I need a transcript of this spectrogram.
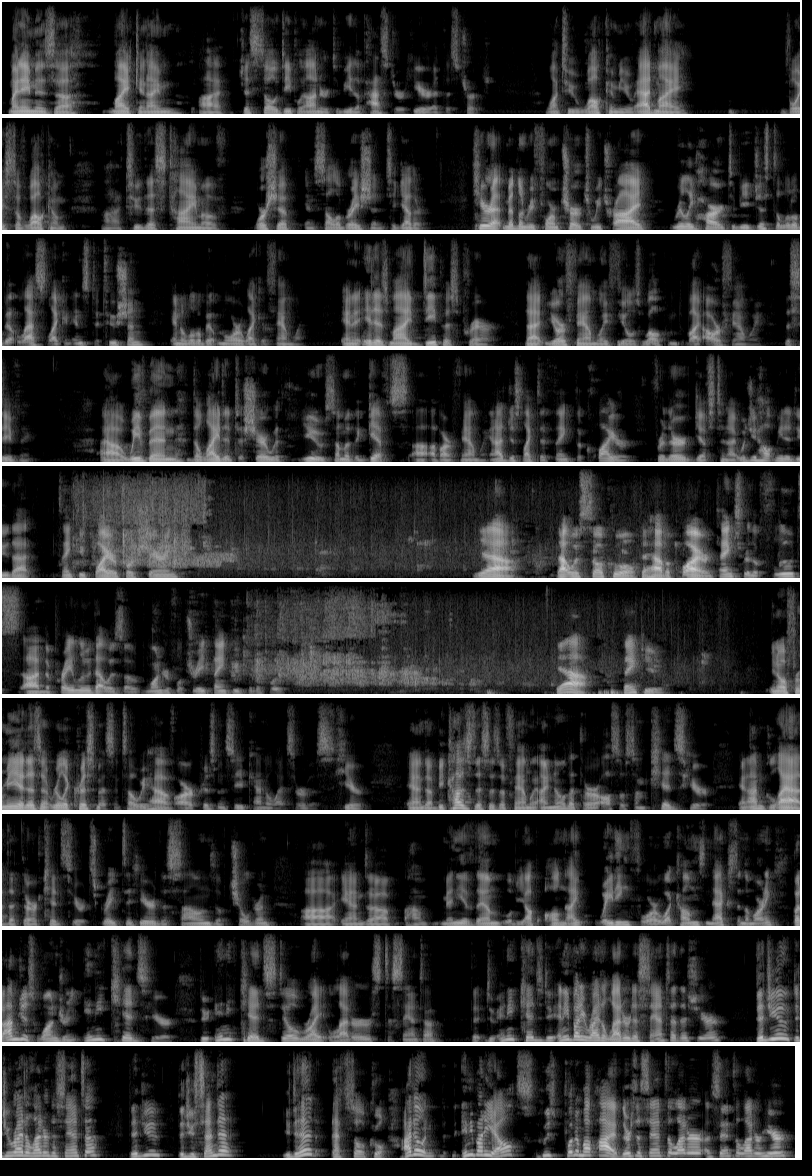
My name is uh, Mike, and I'm uh, just so deeply honored to be the pastor here at this church. I want to welcome you, add my voice of welcome uh, to this time of worship and celebration together. Here at Midland Reformed Church, we try really hard to be just a little bit less like an institution and a little bit more like a family. And it is my deepest prayer that your family feels welcomed by our family this evening. Uh, we've been delighted to share with you some of the gifts uh, of our family. And I'd just like to thank the choir for their gifts tonight. Would you help me to do that? Thank you, choir, for sharing. Yeah, that was so cool to have a choir. Thanks for the flutes, uh, the prelude. That was a wonderful treat. Thank you to the flute. Yeah, thank you. You know, for me, it isn't really Christmas until we have our Christmas Eve candlelight service here. And uh, because this is a family, I know that there are also some kids here. And I'm glad that there are kids here. It's great to hear the sounds of children uh, and uh, um, many of them will be up all night waiting for what comes next in the morning. But I'm just wondering any kids here, do any kids still write letters to Santa? Do any kids do anybody write a letter to Santa this year? Did you? Did you write a letter to Santa? Did you? Did you send it? You did? That's so cool. I don't anybody else who's put them up high. There's a Santa letter, a Santa letter here.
